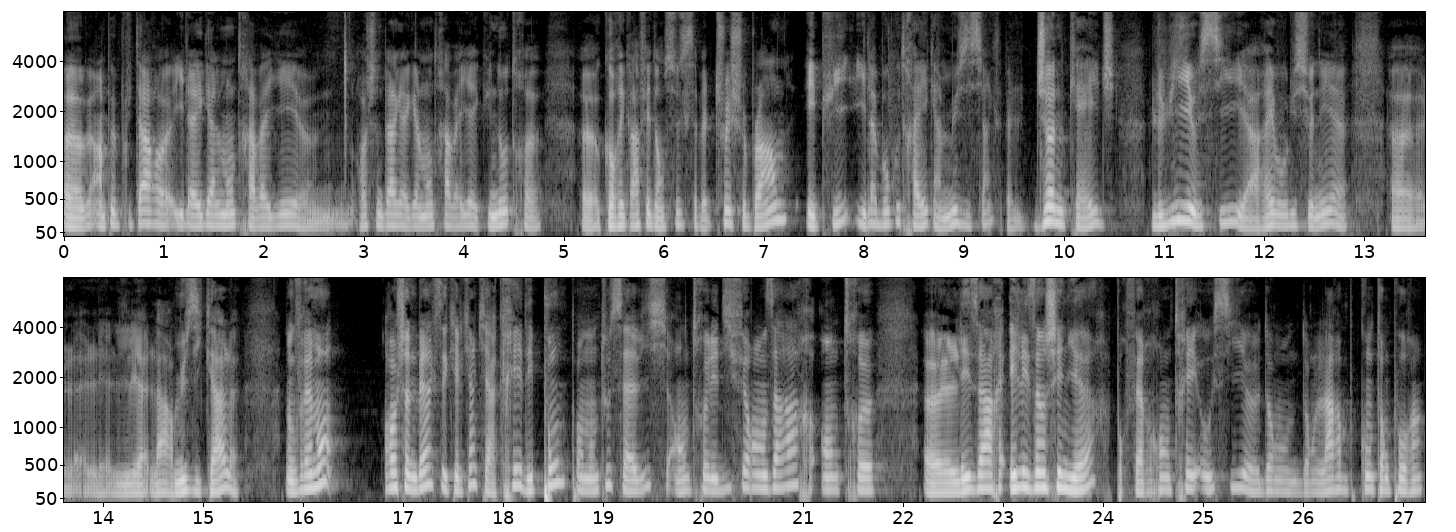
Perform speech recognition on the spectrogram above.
Un peu plus tard, il a également travaillé, euh, Rauschenberg a également travaillé avec une autre chorégraphe et danseuse qui s'appelle Trisha Brown. Et puis, il a beaucoup travaillé avec un musicien qui s'appelle John Cage. Lui aussi a révolutionné l'art musical. Donc vraiment, Rauschenberg, c'est quelqu'un qui a créé des ponts pendant toute sa vie entre les différents arts, entre les arts et les ingénieurs, pour faire rentrer aussi dans, dans l'art contemporain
